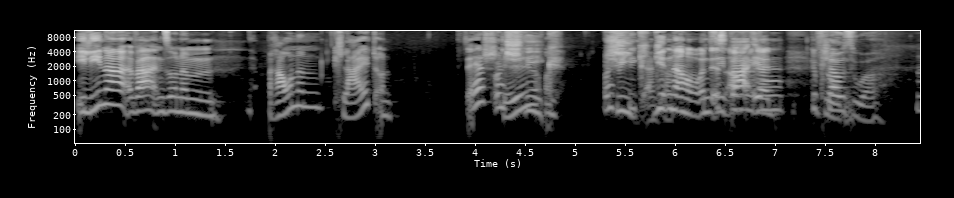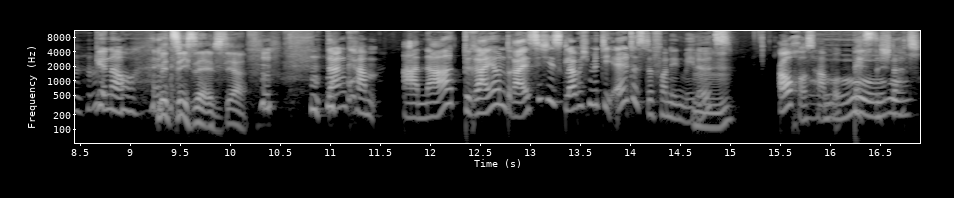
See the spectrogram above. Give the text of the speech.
Elina war in so einem braunen Kleid und sehr still. Und schwieg. Und, Und schwieg, schwieg genau. Und Sie ist war auch wieder in geflogen. Klausur. Genau. Mit sich selbst, ja. Dann kam Anna, 33, ist, glaube ich, mit die älteste von den Mädels. Auch aus Hamburg, beste Stadt.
